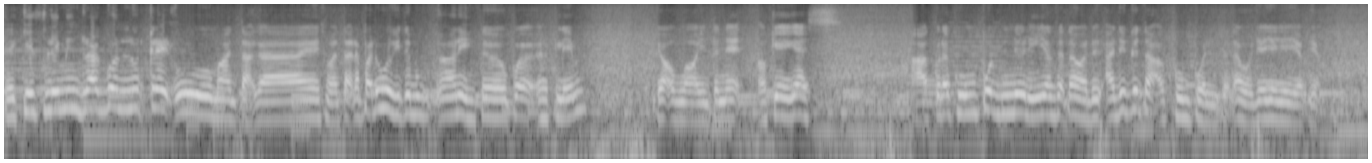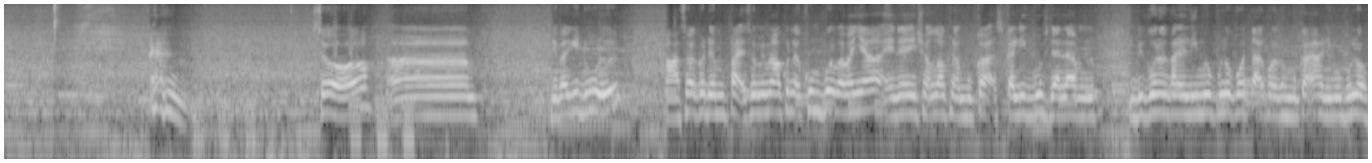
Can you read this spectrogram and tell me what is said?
AK Flaming Dragon loot crate. Oh, mantap guys. Mantap dapat dua kita uh, ni kita uh, claim. Ya Allah, internet. Okay guys. Aku dah kumpul benda ni yang tak tahu ada ada ke tak aku kumpul. Tak tahu. Jap jap jap jap. so, um, dia bagi dua. Ha, so aku ada empat. So memang aku nak kumpul banyak-banyak and then insyaAllah aku nak buka sekaligus dalam lebih kurang kalau 50 kotak aku akan buka lah 50.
